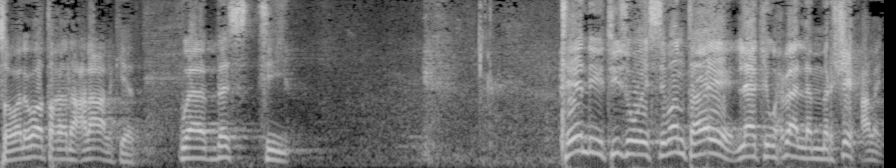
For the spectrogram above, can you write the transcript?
Soomaali waa taqaanaa calacalkeeda waa bastii teendhii tiisu way siman tahaye laakiin waxbaa la marshay xalay.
